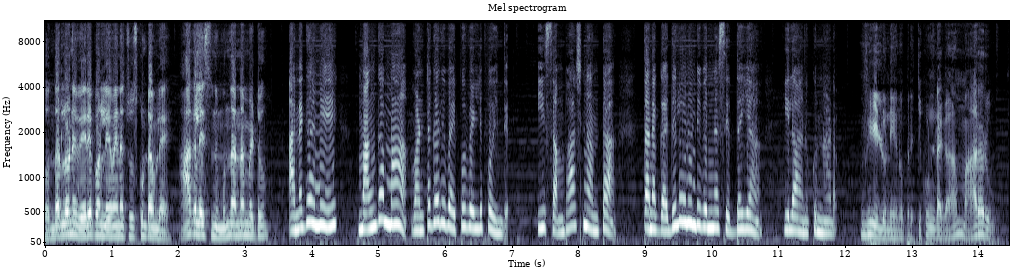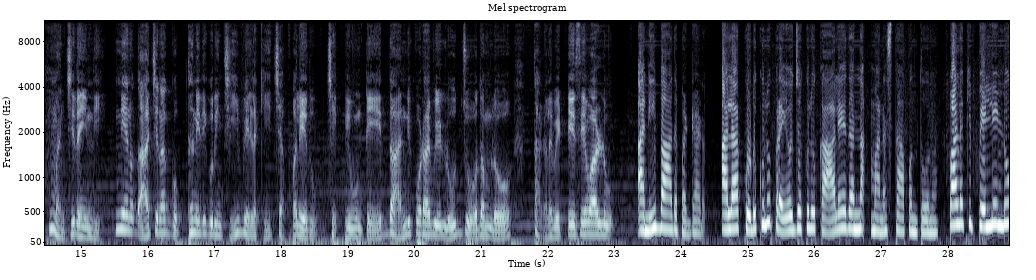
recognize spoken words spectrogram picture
తొందరలోనే వేరే పనులు ఏమైనా చూసుకుంటాంలే. ఆకలేస్తుంది. ముందు అన్నం పెట్టు. అనగానే మంగమ్మ వంటగది వైపు వెళ్ళిపోయింది ఈ సంభాషణ అంతా తన గదిలో నుండి విన్న సిద్ధయ్య ఇలా అనుకున్నాడు. వీళ్ళు నేను బ్రతికుండగా మారరు. మంచిదైంది. నేను దాచిన గుప్తనిధి గురించి వీళ్ళకి చెప్పలేదు. చెప్పి ఉంటే దాన్ని కూడా వీళ్ళు జోదంలో తగలబెట్టేసేవాళ్ళు. అని బాధపడ్డాడు. అలా కొడుకులు ప్రయోజకులు కాలేదన్న మనస్తాపంతోనూ వాళ్ళకి పెళ్ళిళ్ళు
